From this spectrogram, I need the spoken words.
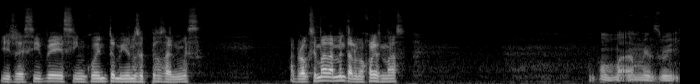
y recibe 50 millones de pesos al mes. Aproximadamente, a lo mejor es más. No mames, güey.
